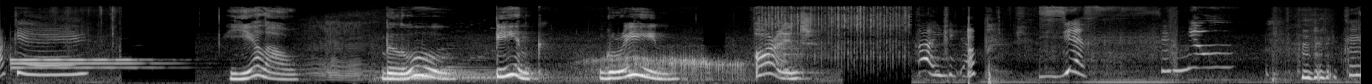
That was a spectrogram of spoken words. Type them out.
Okay. Yellow, blue, pink, green, orange. Hi. Up. Yes.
